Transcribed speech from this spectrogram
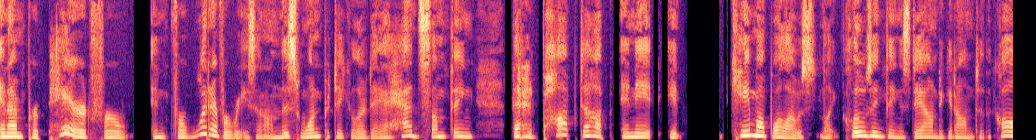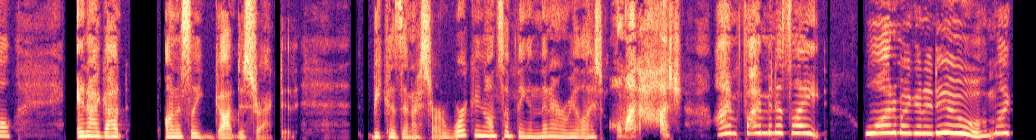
and I'm prepared for and for whatever reason on this one particular day I had something that had popped up and it it came up while I was like closing things down to get onto the call and I got honestly got distracted because then I started working on something and then I realized, "Oh my gosh, I'm 5 minutes late. What am I going to do?" I'm like,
